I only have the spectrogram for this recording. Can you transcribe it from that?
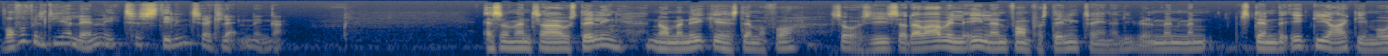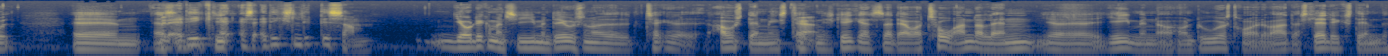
hvorfor vil de her lande ikke tage stilling til erklæringen dengang? Altså, man tager jo stilling, når man ikke øh, stemmer for, så at sige. Så der var vel en eller anden form for stillingtagen alligevel, men man stemte ikke direkte imod. Øhm, men altså, er, det ikke, de, altså, er det ikke sådan lidt det samme? Jo, det kan man sige, men det er jo sådan noget afstemningsteknisk, ja. ikke? Altså, der var to andre lande, Yemen og Honduras, tror jeg det var, der slet ikke stemte.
